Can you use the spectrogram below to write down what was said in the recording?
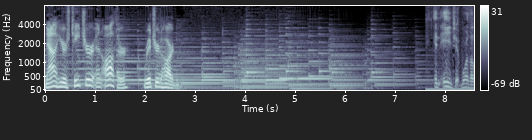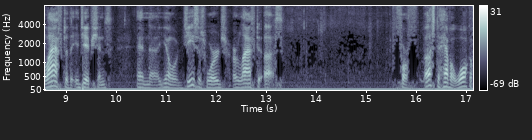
Now, here's teacher and author Richard Hardin. In Egypt were the life to the Egyptians, and uh, you know Jesus' words are life to us. For us to have a walk of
